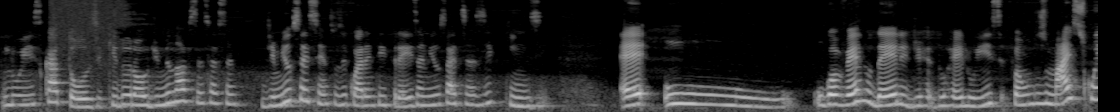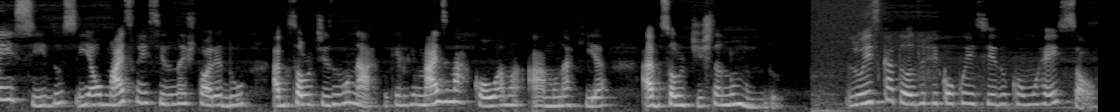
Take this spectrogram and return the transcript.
Luís XIV, que durou de, 1960, de 1643 a 1715. É o, o governo dele, de, do rei Luís, foi um dos mais conhecidos e é o mais conhecido na história do absolutismo monárquico, aquele que mais marcou a, a monarquia absolutista no mundo. Luís XIV ficou conhecido como Rei Sol.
